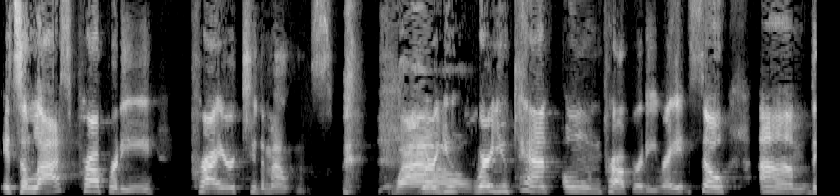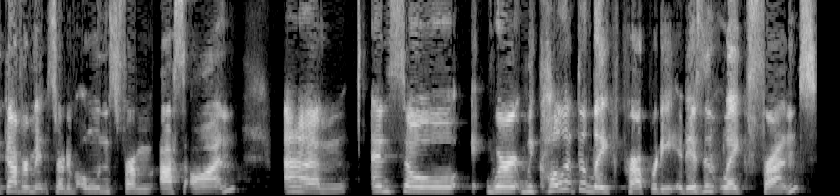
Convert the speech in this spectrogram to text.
it's the last property prior to the mountains. Wow. where you where you can't own property, right? So um, the government sort of owns from us on. Um, and so we're we call it the lake property. It isn't lakefront,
